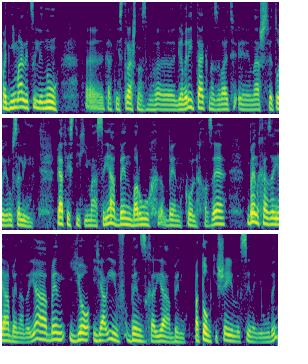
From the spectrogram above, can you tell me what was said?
поднимали целину как не страшно э, говорить так, называть э, наш святой Иерусалим. Пятый стих. Имасия бен Барух бен Коль Хазе, бен Хазая бен Адая, бен Йо Ярив бен Захарья бен потомки Шейлы, сына Иуды.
